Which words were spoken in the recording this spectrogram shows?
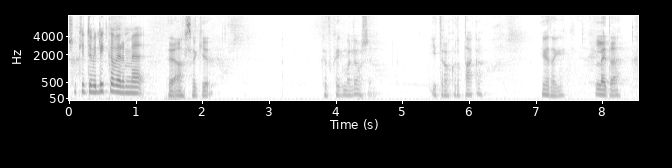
svo getum við líka verið með því afsakið hvað kveikum að ljósin ítir okkur að taka. Ég veit ekki, leitaði.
